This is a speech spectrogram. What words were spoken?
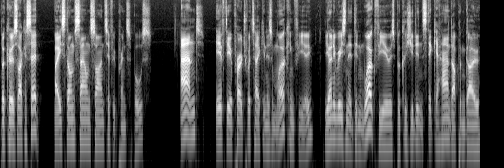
Because like I said, based on sound scientific principles, and if the approach we're taking isn't working for you, the only reason it didn't work for you is because you didn't stick your hand up and go,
